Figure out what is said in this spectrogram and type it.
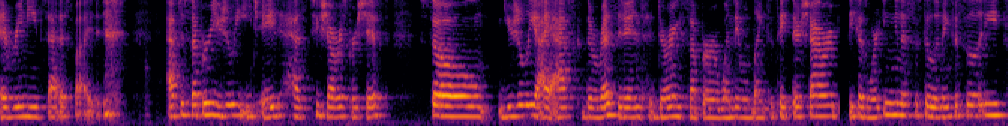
every need satisfied. After supper, usually each aide has two showers per shift. So usually I ask the resident during supper when they would like to take their shower because working in assisted living facility,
